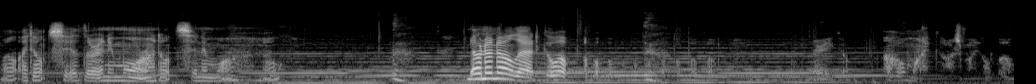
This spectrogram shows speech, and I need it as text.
Well, I don't see there anymore. I don't see anymore. No. No, no, no, lad. Go up. Up, up, up, up, up, up, up, up. There you go. Oh my gosh, my elbow.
